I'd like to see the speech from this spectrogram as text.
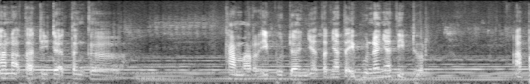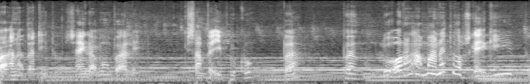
Anak tadi datang ke kamar ibundanya ternyata ibundanya tidur. Apa anak tadi itu? Saya nggak mau balik. Sampai ibuku bah, bangun. Lu orang amanah itu harus kayak gitu.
